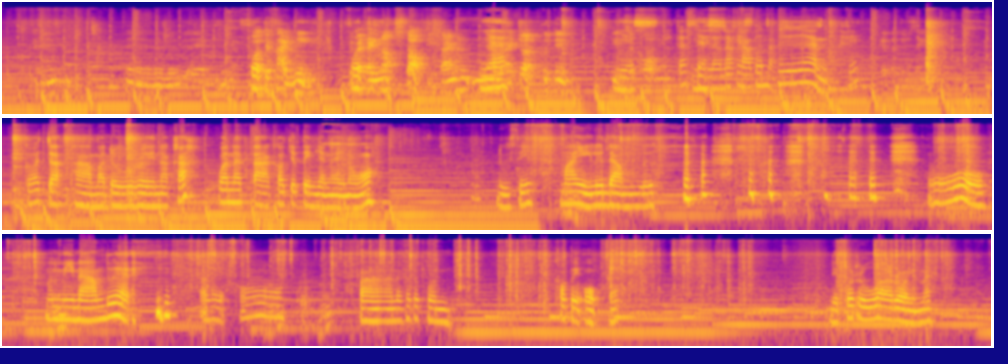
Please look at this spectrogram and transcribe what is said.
uh, 45 minutes. But I not stop this time. Yeah. I just put in in yes the อันนี้ก็เสร็จแล้วนะคะเพื่อน Okay, what do you say? ๆก็จะพามาดูเลยนะคะว่าหน้าตาเขาจะเป็นยังไงเนาะดูสิไหมหรือดำหรือ โอ้ มันมีน้ำด้วย อะไรอ๋อปลานะคะทุกคน เข้าไปอบนะ เดี๋ยวก็รู้ว่าอร่อยไหม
